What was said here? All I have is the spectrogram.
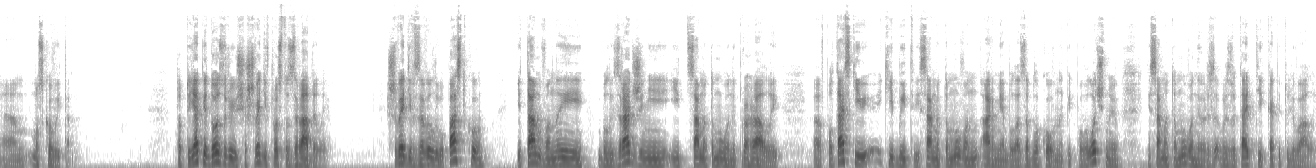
е, московитам. Тобто я підозрюю, що шведів просто зрадили. шведів завели у пастку, і там вони були зраджені, і саме тому вони програли в Полтавській битві, саме тому вон, армія була заблокована під Поволочною, і саме тому вони в результаті капітулювали.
